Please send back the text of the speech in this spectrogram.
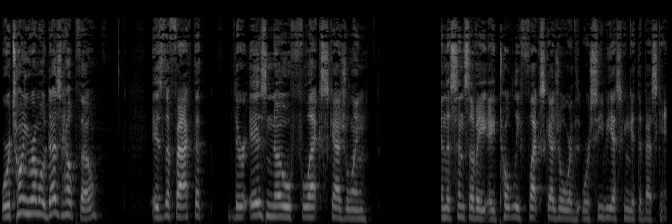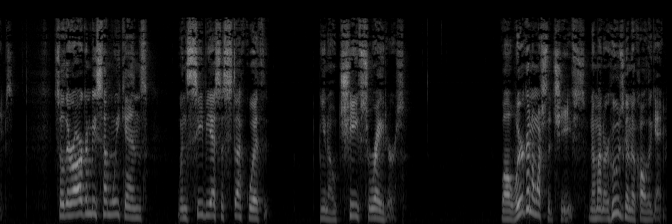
Where Tony Romo does help though is the fact that there is no flex scheduling in the sense of a, a totally flex schedule where, where CBS can get the best games. So there are going to be some weekends when CBS is stuck with, you know, Chiefs Raiders. Well, we're going to watch the Chiefs, no matter who's going to call the game.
